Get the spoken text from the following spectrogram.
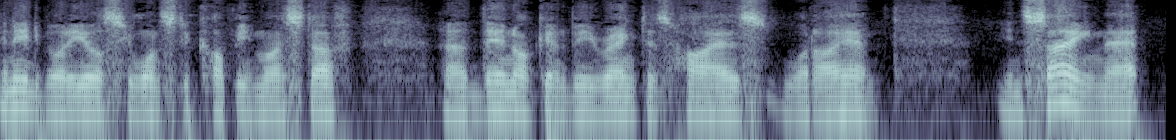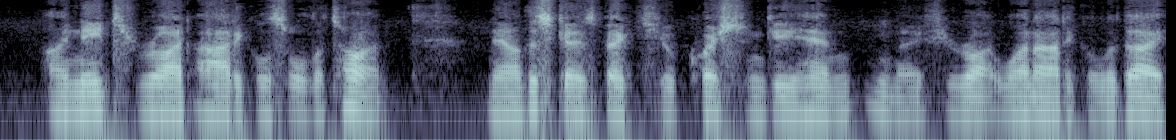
and anybody else who wants to copy my stuff, uh, they're not going to be ranked as high as what I am. In saying that, I need to write articles all the time. Now, this goes back to your question, Gihan, you know, if you write one article a day.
